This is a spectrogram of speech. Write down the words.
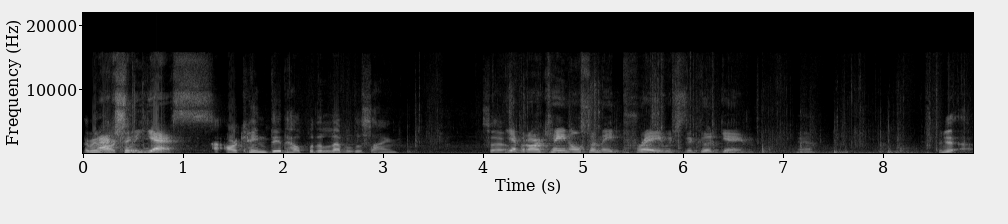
I mean, Actually, Arcane, yes. Arcane did help with the level design. So Yeah, but Arcane also made Prey, which is a good game. yeah. Yeah,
